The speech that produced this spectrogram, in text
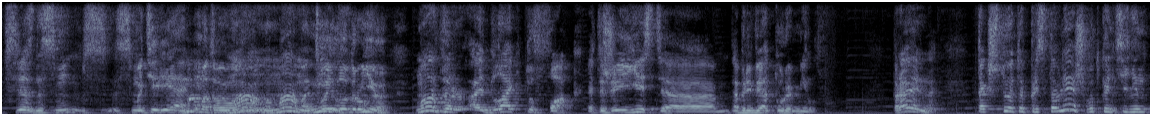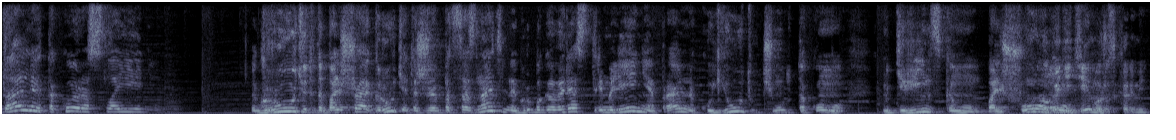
связано с, с, с матерями. Мама твоего мама, друга. мама, Твоего milf, друга. milf. Mother, I'd like to fuck. Это же и есть э, аббревиатура MILF. Правильно? Так что это, представляешь, вот континентальное такое расслоение. Грудь, вот эта большая грудь, это же подсознательное, грубо говоря, стремление, правильно, к уюту, к чему-то такому материнскому, большому. Много детей можно скормить.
